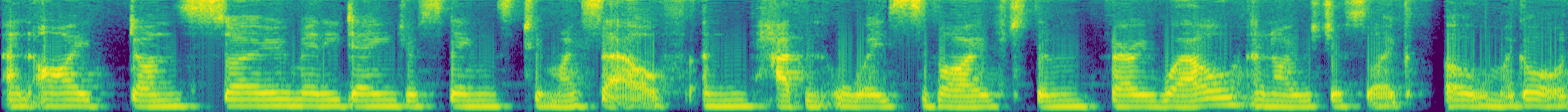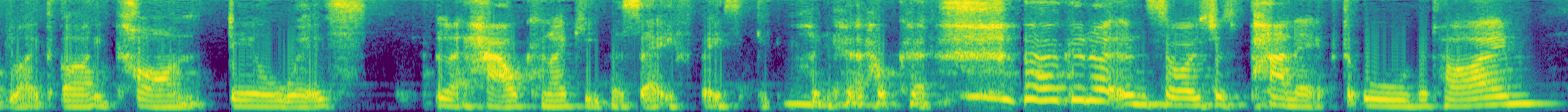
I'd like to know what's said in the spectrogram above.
And I'd done so many dangerous things to myself and hadn't always survived them very well. And I was just like, oh my God, like I can't deal with like how can I keep her safe basically? Like how can, how can I and so I was just panicked all the time.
